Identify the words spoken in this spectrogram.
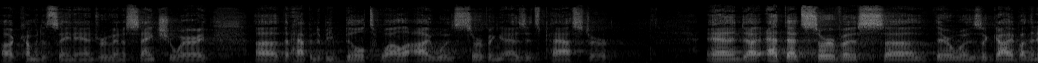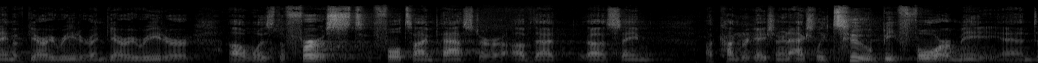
uh, coming to St. Andrew in a sanctuary uh, that happened to be built while I was serving as its pastor. And uh, at that service, uh, there was a guy by the name of Gary Reeder, and Gary Reeder uh, was the first full time pastor of that uh, same congregation, and actually two before me. And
